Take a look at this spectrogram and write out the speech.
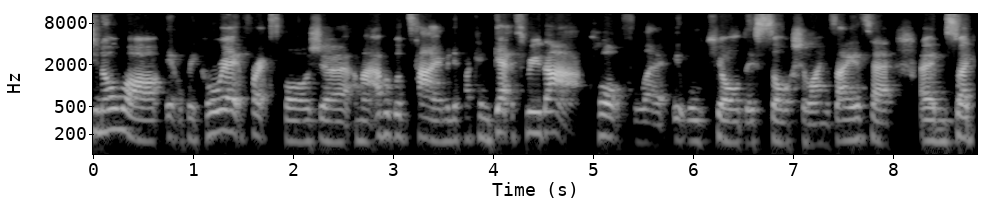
do you know what? It'll be great for exposure. I might have a good time. And if I can get through that, hopefully it will cure this social anxiety. Um, so I,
